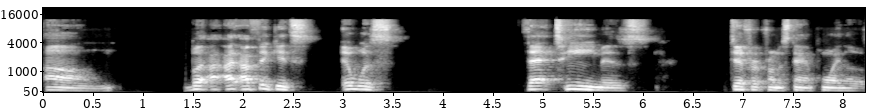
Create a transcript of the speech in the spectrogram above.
Um, but I, I think it's it was that team is different from a standpoint of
